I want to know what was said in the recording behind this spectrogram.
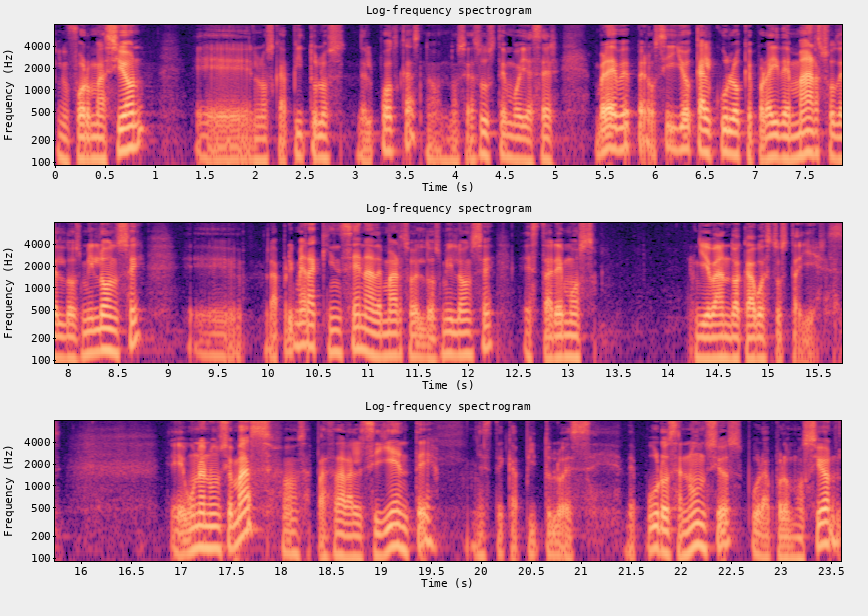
información eh, en los capítulos del podcast. No, no se asusten, voy a ser breve, pero sí, yo calculo que por ahí de marzo del 2011, eh, la primera quincena de marzo del 2011, estaremos llevando a cabo estos talleres. Eh, un anuncio más, vamos a pasar al siguiente. Este capítulo es de puros anuncios, pura promoción.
